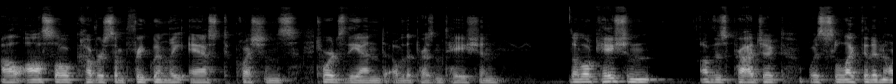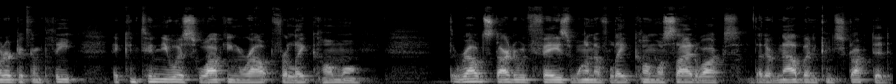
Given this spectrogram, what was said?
I'll also cover some frequently asked questions towards the end of the presentation. The location of this project was selected in order to complete a continuous walking route for Lake Como. The route started with phase one of Lake Como sidewalks that have now been constructed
